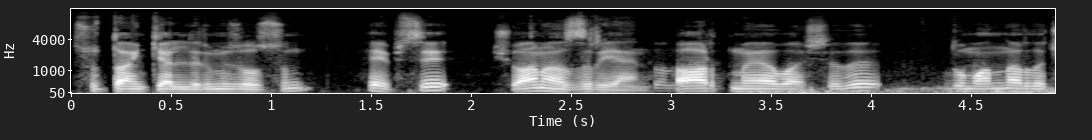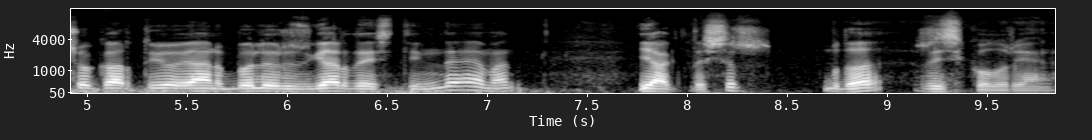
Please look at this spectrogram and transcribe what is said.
su tankerlerimiz olsun. Hepsi şu an hazır yani. Artmaya başladı. Dumanlar da çok artıyor. Yani böyle rüzgar da estiğinde hemen yaklaşır. Bu da risk olur yani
